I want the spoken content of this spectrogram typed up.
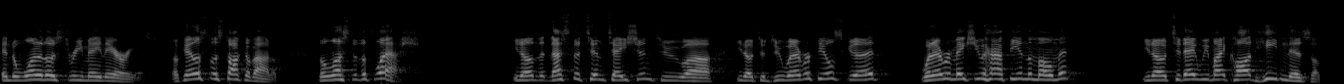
into one of those three main areas. Okay, let's, let's talk about them. The lust of the flesh. You know, that, that's the temptation to, uh, you know, to do whatever feels good, whatever makes you happy in the moment. You know, today we might call it hedonism.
